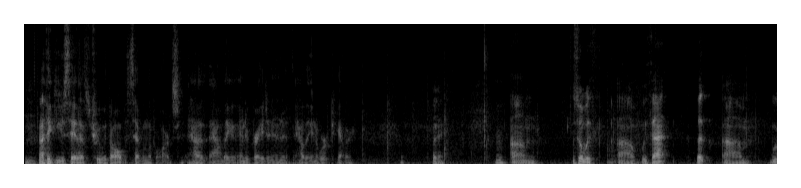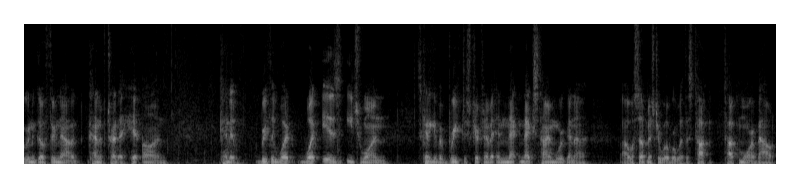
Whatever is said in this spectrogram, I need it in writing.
And I think you could say that's true with all the seven liberal arts, how, how they integrate and how they interwork together. Okay. Um, so with uh, with that, let um, we're going to go through now kind of try to hit on kind of briefly what what is each one. Just kind of give a brief description of it, and ne- next time we're gonna uh, we'll have Mr. Wilbur with us talk talk more about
